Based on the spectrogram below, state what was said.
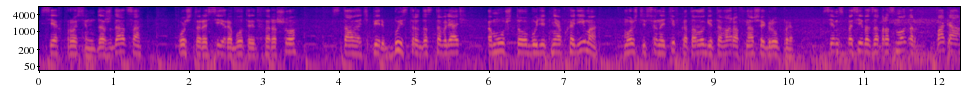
Всех просим дождаться. Почта России работает хорошо. Стала теперь быстро доставлять. Кому что будет необходимо, можете все найти в каталоге товаров нашей группы. Всем спасибо за просмотр. Пока!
